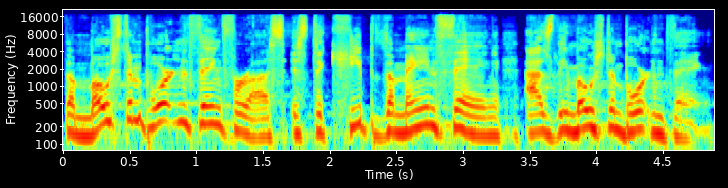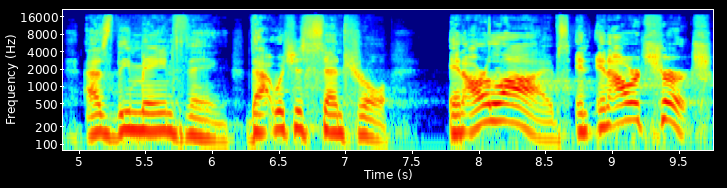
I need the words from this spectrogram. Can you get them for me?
The most important thing for us is to keep the main thing as the most important thing, as the main thing, that which is central, in our lives, in, in our church,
